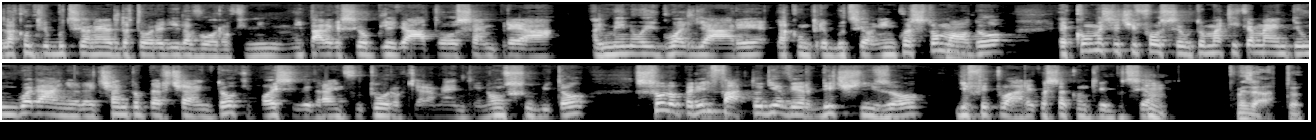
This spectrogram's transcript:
la contribuzione del datore di lavoro, che mi, mi, pare che sia obbligato sempre a almeno eguagliare la contribuzione. In questo mm. modo è come se ci fosse automaticamente un guadagno del 100%, che poi si vedrà in futuro chiaramente, non subito, solo per il fatto di aver deciso di effettuare questa contribuzione. Mm, esatto.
